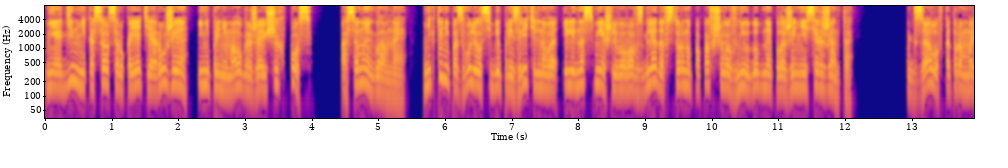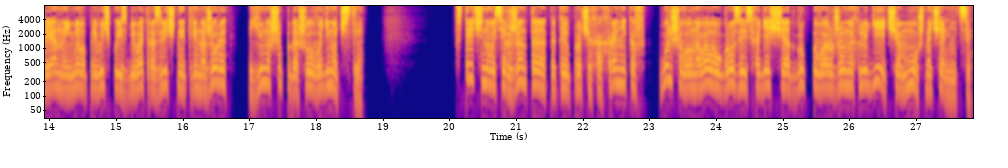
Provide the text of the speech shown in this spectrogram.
Ни один не касался рукояти оружия и не принимал угрожающих поз. А самое главное, никто не позволил себе презрительного или насмешливого взгляда в сторону попавшего в неудобное положение сержанта. К залу, в котором Марианна имела привычку избивать различные тренажеры, юноша подошел в одиночестве. Встреченного сержанта, как и прочих охранников, больше волновала угроза, исходящая от группы вооруженных людей, чем муж начальницы.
